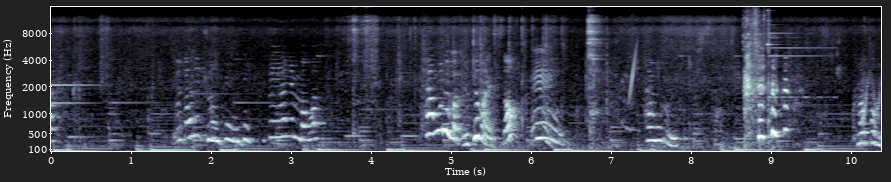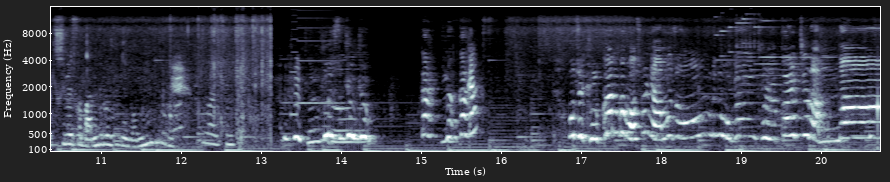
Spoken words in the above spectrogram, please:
먹어. 이거 한입 줘. 이거 한입 먹어. 탕후루가 그렇게 맛있어? 응. 탕후루 왜 이렇게 비싸? 그렇다고 집에서 만들어주기 너무 힘들어. 맞아. 까, 이거 까. 어, 저귤 까는 거 봐. 손이 야무져. 우리 도경이 귤깔줄 안다.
